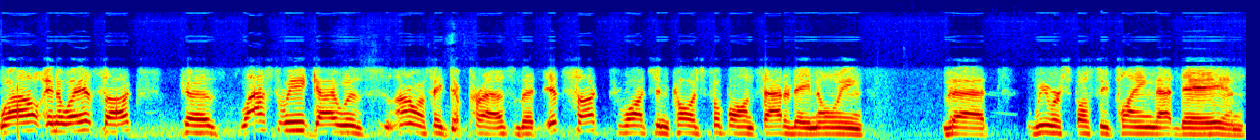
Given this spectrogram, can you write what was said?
Well, in a way, it sucks because last week I was, I don't want to say depressed, but it sucked watching college football on Saturday knowing that we were supposed to be playing that day and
